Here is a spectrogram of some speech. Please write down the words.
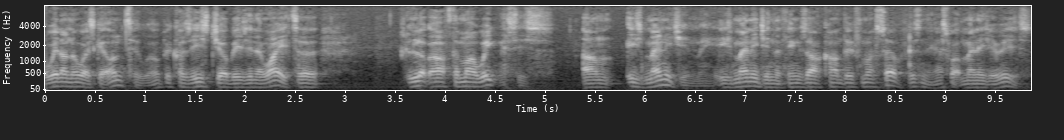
we don't always get on too well because his job is, in a way, to look after my weaknesses. Um, he's managing me. He's managing the things I can't do for myself, isn't he? That's what a manager is.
